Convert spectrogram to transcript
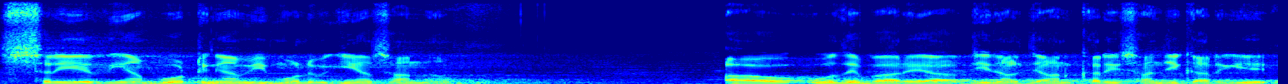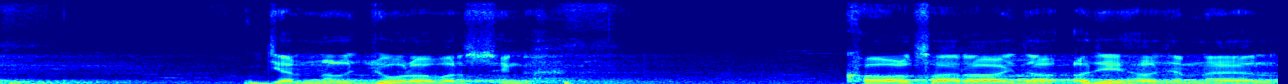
ਸਰੀਰ ਦੀਆਂ ਬੋਟੀਆਂ ਵੀ ਮੁੱਲ ਗਈਆਂ ਸਨ। ਆਓ ਉਹਦੇ ਬਾਰੇ ਆਪ ਜੀ ਨਾਲ ਜਾਣਕਾਰੀ ਸਾਂਝੀ ਕਰੀਏ ਜਰਨਲ ਜੋਰਾਵਰ ਸਿੰਘ। ਖਾਲਸਾ ਰਾਜ ਦਾ ਅਜਿਹਾ ਜਰਨੈਲ,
